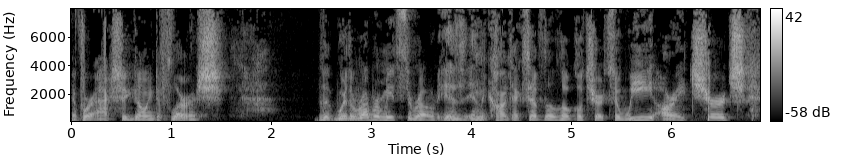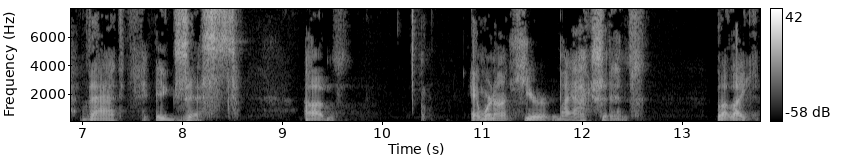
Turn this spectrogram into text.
if we're actually going to flourish. The, where the rubber meets the road is in the context of the local church. So we are a church that exists. Um, and we're not here by accident. But like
